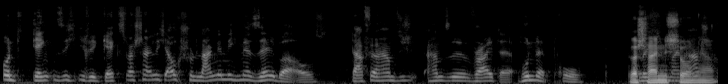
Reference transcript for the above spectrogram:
Und denken sich ihre Gags wahrscheinlich auch schon lange nicht mehr selber aus. Dafür haben sie, haben sie Writer, 100 Pro. Wahrscheinlich schon, ja.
